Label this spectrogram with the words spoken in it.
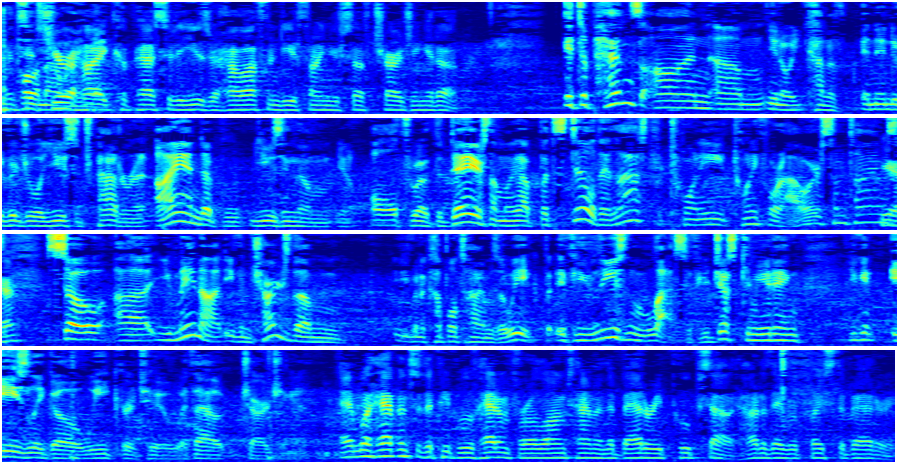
And since you're a high capacity user, how often do you find yourself charging it up? It depends on, um, you know, kind of an individual usage pattern. I end up using them, you know, all throughout the day or something like that, but still they last for 20, 24 hours sometimes. Yeah. So uh, you may not even charge them even a couple times a week. But if you use them less, if you're just commuting, you can easily go a week or two without charging it. And what happens to the people who've had them for a long time and the battery poops out? How do they replace the battery?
